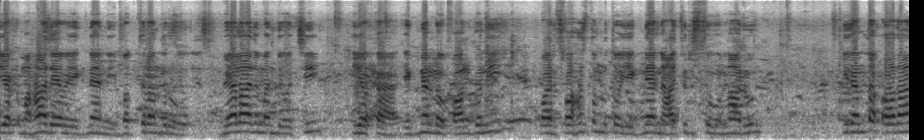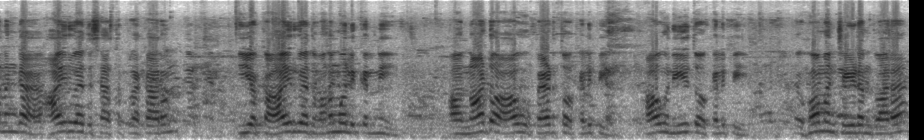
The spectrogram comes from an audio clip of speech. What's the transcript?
ఈ యొక్క మహాదేవ యజ్ఞాన్ని భక్తులందరూ వేలాది మంది వచ్చి ఈ యొక్క యజ్ఞంలో పాల్గొని వారి స్వహస్తములతో యజ్ఞాన్ని ఆచరిస్తూ ఉన్నారు. ఇదంతా ప్రధానంగా ఆయుర్వేద శాస్త్ర ప్రకారం ఈ యొక్క ఆయుర్వేద వనమూలికల్ని ఆ నాటు ఆవు పేడతో కలిపి ఆవు నెయ్యితో కలిపి హోమం చేయడం ద్వారా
